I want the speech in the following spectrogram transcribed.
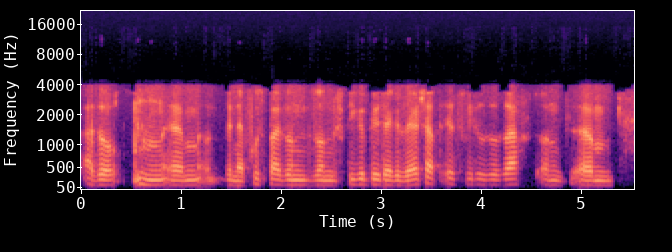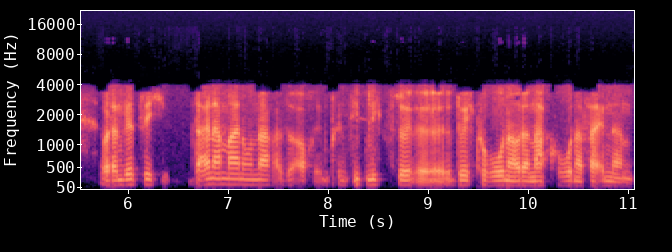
Also ähm, wenn der Fußball so ein, so ein Spiegelbild der Gesellschaft ist, wie du so sagst, und ähm, Aber dann wird sich deiner Meinung nach also auch im Prinzip nichts äh, durch Corona oder nach Corona verändern,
